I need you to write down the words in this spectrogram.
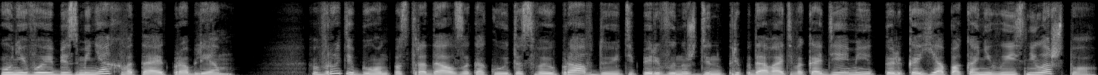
У него и без меня хватает проблем. Вроде бы он пострадал за какую-то свою правду и теперь вынужден преподавать в академии, только я пока не выяснила, что.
